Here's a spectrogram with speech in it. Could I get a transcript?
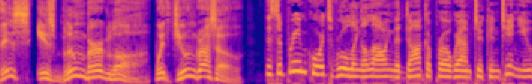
This is Bloomberg Law with June Grasso. The Supreme Court's ruling allowing the DACA program to continue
